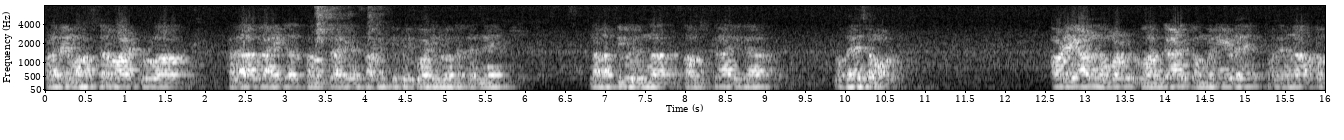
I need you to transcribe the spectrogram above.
വളരെ മഹത്തരമായിട്ടുള്ള കലാകായിക സാംസ്കാരിക സാഹിത്യ പരിപാടികളൊക്കെ തന്നെ നടത്തി വരുന്ന സാംസ്കാരിക പ്രദേശമാണ്. അവിടെയാണ് നമ്മൾ വാൻകാട് കമ്പനിയുടെ പ്രചരണാർത്ഥം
